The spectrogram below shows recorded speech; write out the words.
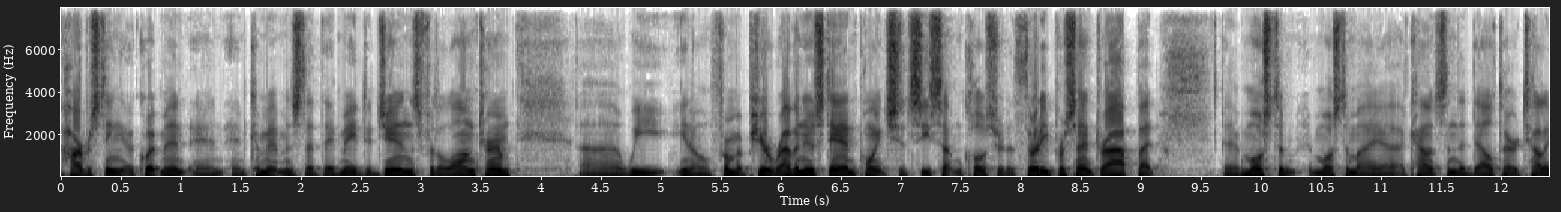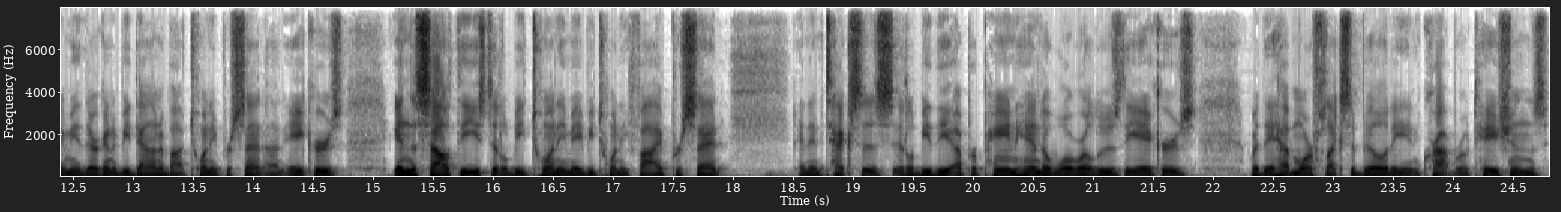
harvesting equipment and, and commitments that they've made to gins for the long term. Uh, we, you know, from a pure revenue standpoint, should see something closer to 30% drop, but uh, most of most of my uh, accounts in the Delta are telling me they're going to be down about 20% on acres. In the Southeast, it'll be 20, maybe 25%. And in Texas, it'll be the upper panhandle where we'll lose the acres, where they have more flexibility in crop rotations.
